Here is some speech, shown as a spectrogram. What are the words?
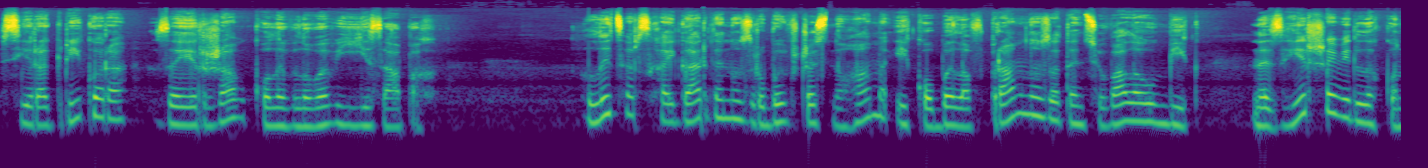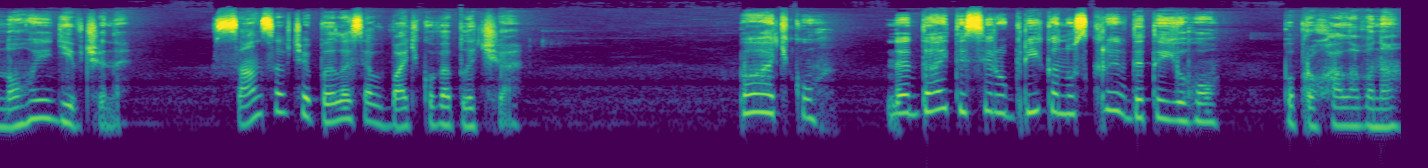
сіра Грігора заіржав, коли вловив її запах. Лицар з Хайгардену зробив щось ногами, і кобила вправно затанцювала у бік, не згірше від легконогої дівчини. Санса вчепилася в батькове плече. Батьку, не дайте сіру Грікану скривдити його, попрохала вона.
